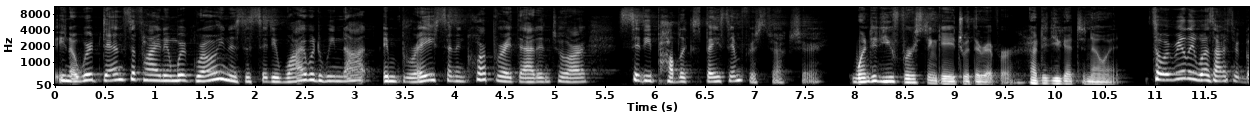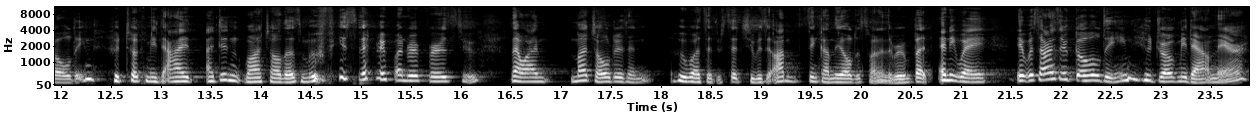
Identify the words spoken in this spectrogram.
you know, we're densifying and we're growing as a city. Why would we not embrace and incorporate that into our city public space infrastructure? When did you first engage with the river? How did you get to know it? So it really was Arthur Golding who took me. To, I, I didn't watch all those movies that everyone refers to. Now I'm much older than who was it who said she was. I think I'm the oldest one in the room. But anyway, it was Arthur Golding who drove me down there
